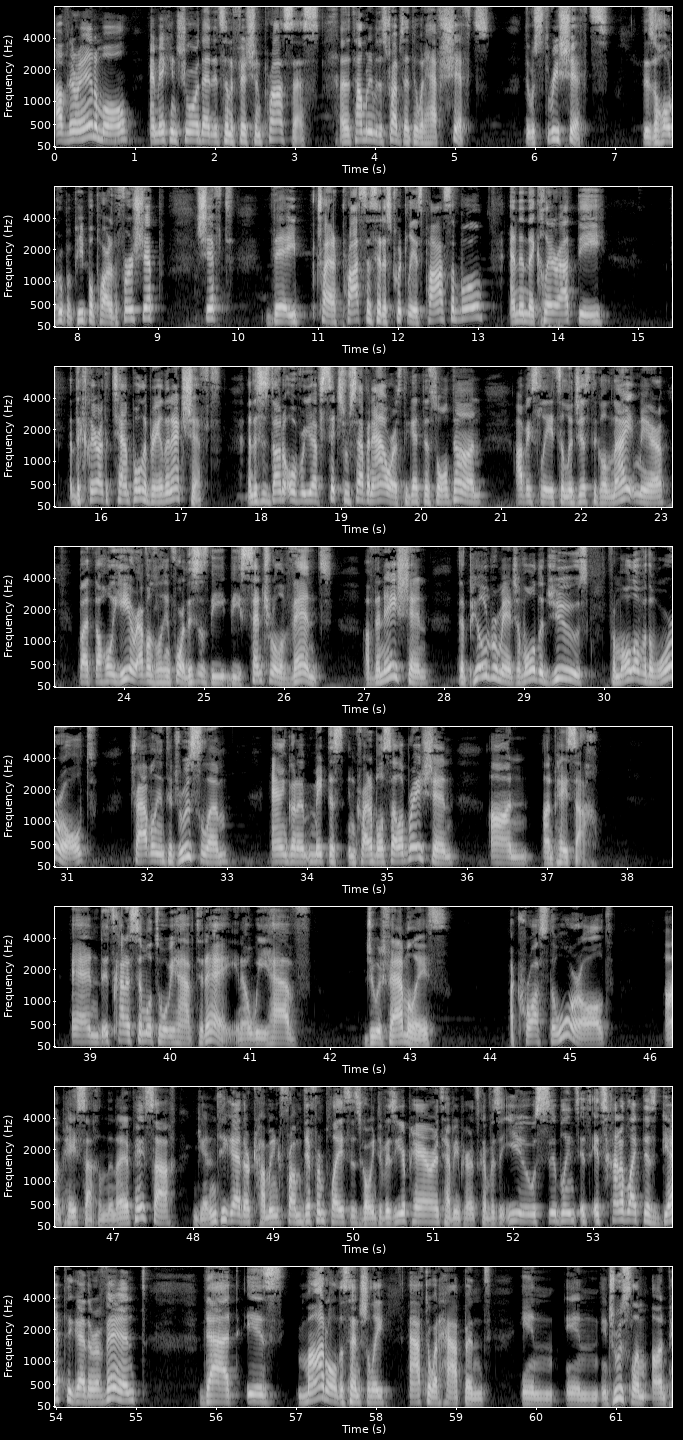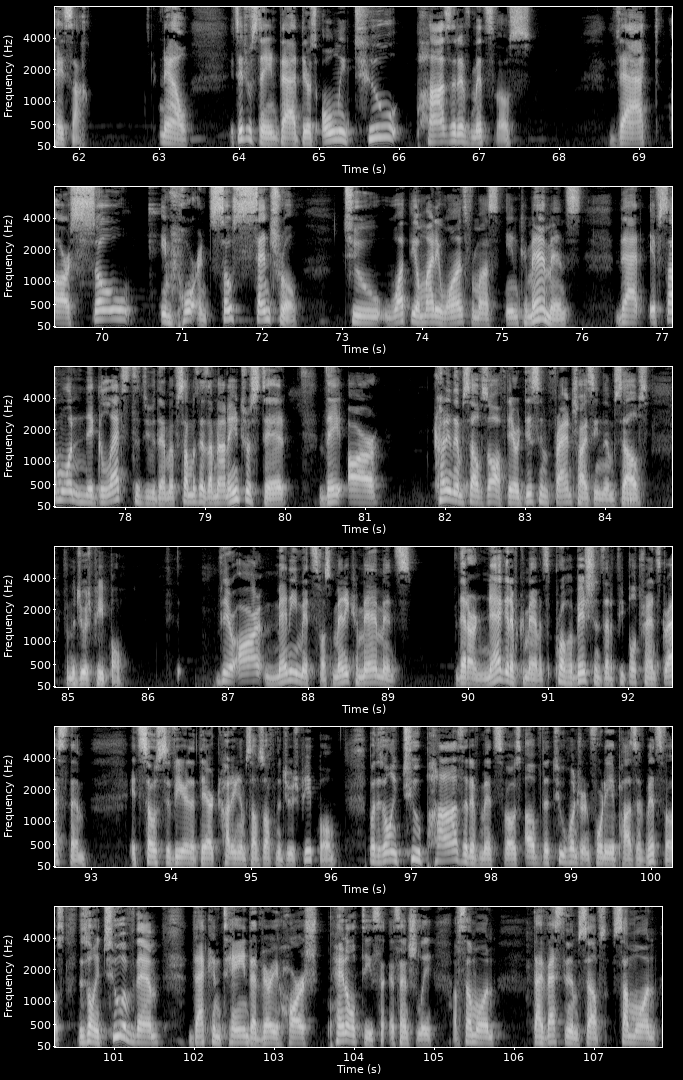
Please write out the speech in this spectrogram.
of their animal and making sure that it's an efficient process. And the Talmud even describes that they would have shifts. There was three shifts. There's a whole group of people part of the first ship, shift. They try to process it as quickly as possible, and then they clear out the, they clear out the temple and bring in the next shift. And this is done over, you have six or seven hours to get this all done. Obviously, it's a logistical nightmare, but the whole year everyone's looking forward. This is the, the central event of the nation, the pilgrimage of all the Jews from all over the world traveling to Jerusalem and going to make this incredible celebration on, on Pesach. And it's kind of similar to what we have today. You know, we have Jewish families across the world on Pesach, on the night of Pesach, getting together, coming from different places, going to visit your parents, having your parents come visit you, siblings. It's, it's kind of like this get together event that is modeled essentially after what happened in, in, in Jerusalem on Pesach. Now, it's interesting that there's only two positive mitzvos that are so important, so central to what the Almighty wants from us in commandments that if someone neglects to do them, if someone says, I'm not interested, they are cutting themselves off. They are disenfranchising themselves from the Jewish people. There are many mitzvahs, many commandments that are negative commandments, prohibitions that if people transgress them, it's so severe that they're cutting themselves off from the Jewish people. But there's only two positive mitzvos of the 248 positive mitzvos. There's only two of them that contain that very harsh penalty, essentially, of someone divesting themselves, someone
